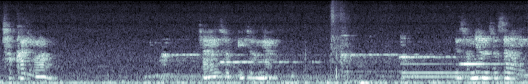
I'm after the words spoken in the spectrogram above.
착하지 마. 자연스럽게 잊어 그냥. 내 3년을 짝사랑했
